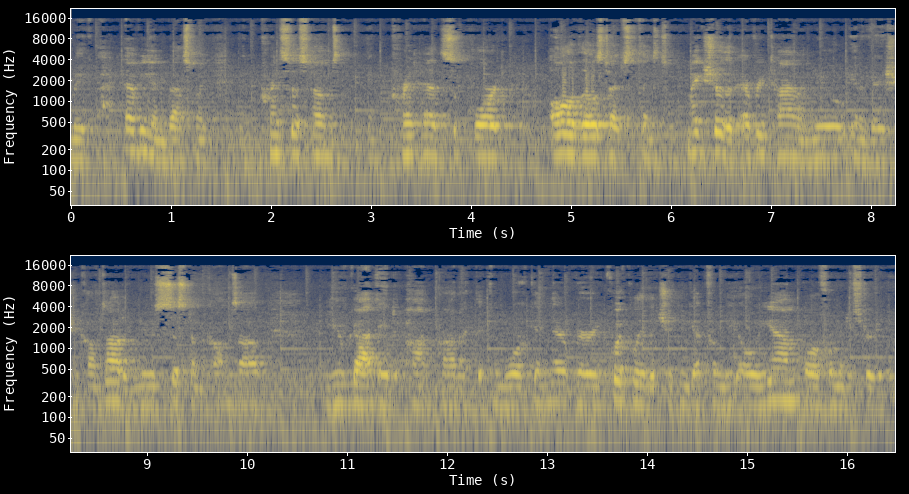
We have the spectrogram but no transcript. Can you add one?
make a heavy investment in print systems, in print head support, all of those types of things to make sure that every time a new innovation comes out, a new system comes out, you've got a DuPont product that can work in there very quickly that you can get from the OEM or from a distributor.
